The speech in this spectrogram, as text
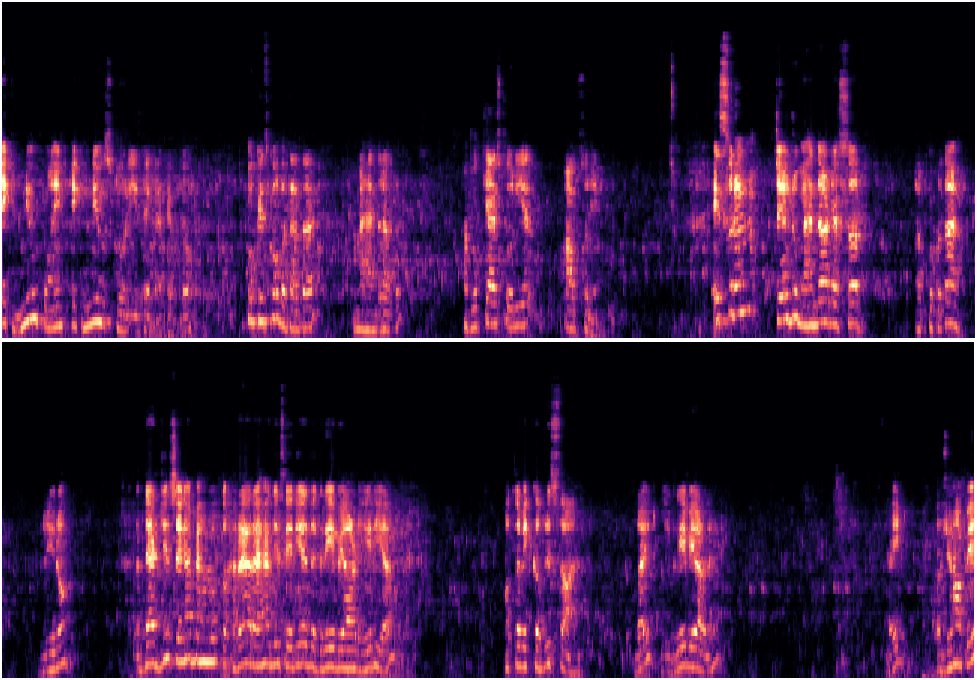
एक न्यू पॉइंट एक न्यू स्टोरी इसे कह सकते हो। तो किसको बताता है? महेंद्रा को। अब वो क्या स्टोरी है? आप सुनिए। Ishwaran tell to Mahendra that sir आपको पता है? ज़ीरो दैट जिस जगह पे हम लोग रह रहे हैं this area the graveyard area मतलब एक कब्रिस्तान राइट ये ग्रेव है। राइट और जहाँ पे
